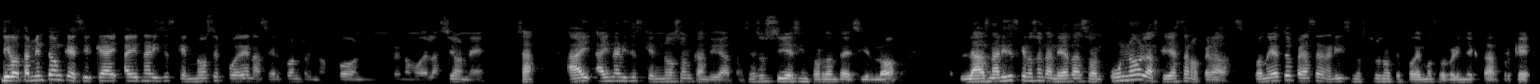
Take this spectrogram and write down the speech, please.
Digo, también tengo que decir que hay, hay narices que no se pueden hacer con, reno, con renomodelación, ¿eh? O sea, hay, hay narices que no son candidatas, eso sí es importante decirlo. Las narices que no son candidatas son, uno, las que ya están operadas. Cuando ya te operaste la nariz, nosotros no te podemos volver a inyectar porque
